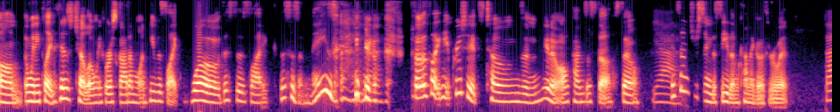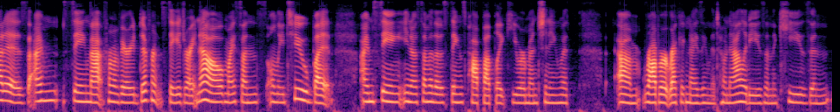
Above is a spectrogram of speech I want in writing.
Um, and when he played his cello, when we first got him one, he was like, "Whoa, this is like this is amazing!" you know? So it's like he appreciates tones and you know all kinds of stuff. So yeah, it's interesting to see them kind of go through it. That is. I'm seeing that from a very different stage right now. My son's only two, but I'm seeing, you know, some of those things pop up, like you were mentioning with um, Robert recognizing the tonalities and the keys and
